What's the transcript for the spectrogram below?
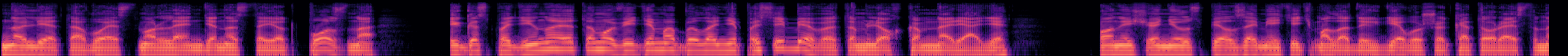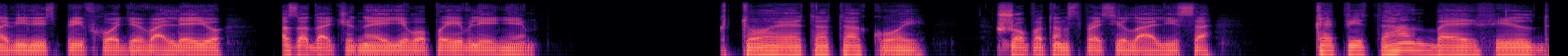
но лето в Уэстморленде настает поздно, и господину этому, видимо, было не по себе в этом легком наряде. Он еще не успел заметить молодых девушек, которые остановились при входе в аллею, озадаченные его появлением. «Кто это такой?» шепотом спросила Алиса. «Капитан Бэрфилд»,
